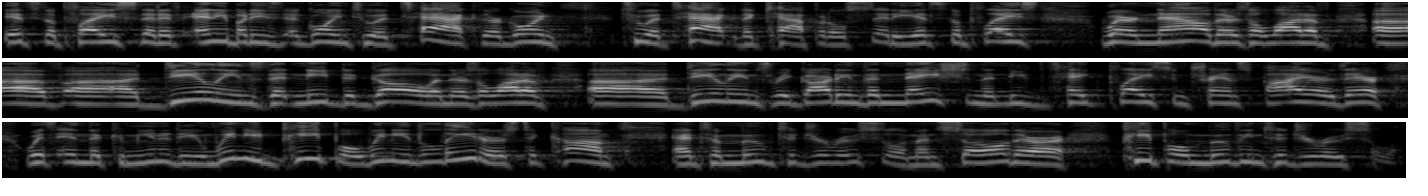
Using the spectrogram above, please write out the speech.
It's the place that if anybody's going to attack, they're going to attack the capital city. It's the place where now there's a lot of, uh, of uh, dealings that need to go, and there's a lot of uh, dealings regarding the nation that need to take place and transpire there within the community. And we need people, we need leaders to come and to move to Jerusalem. And so there are people moving to Jerusalem.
